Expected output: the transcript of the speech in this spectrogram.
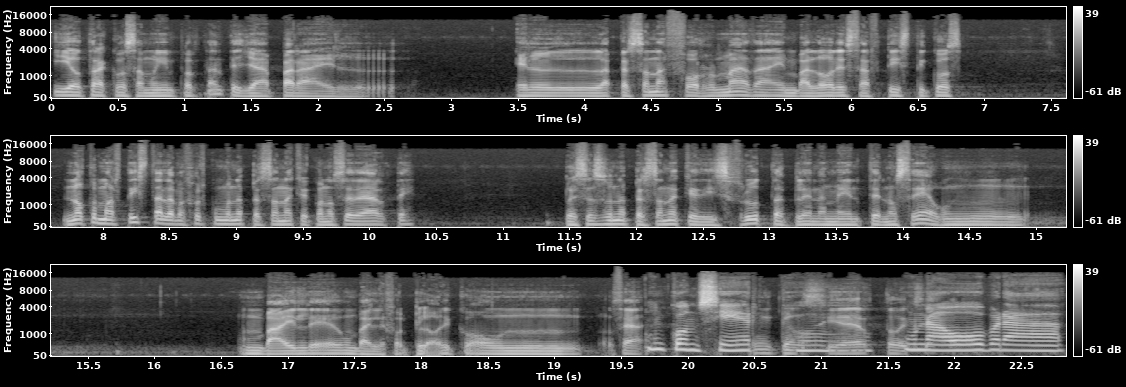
Y otra cosa muy importante ya para el, el, la persona formada en valores artísticos, no como artista, a lo mejor como una persona que conoce de arte, pues es una persona que disfruta plenamente, no sé, un, un baile, un baile folclórico, un, o sea, un concierto, un concierto, una obra,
